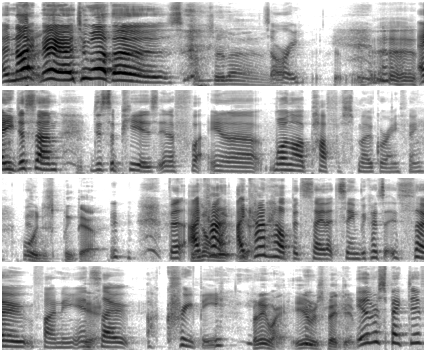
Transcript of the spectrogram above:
a nightmare to others." Sorry. And he just um disappears in a fla- in a well not a puff of smoke or anything. Oh, he just blinked out. But I not can't I yeah. can't help but say that scene because it's so funny and Yeah. so uh, creepy. But anyway, irrespective, Irrespective,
